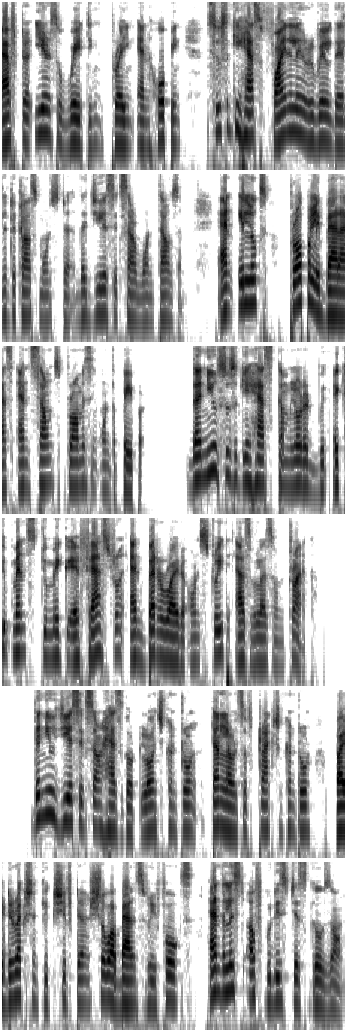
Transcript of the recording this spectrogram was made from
after years of waiting, praying and hoping, Suzuki has finally revealed their liter class monster, the GSXR 1000, and it looks properly badass and sounds promising on the paper. The new Suzuki has come loaded with equipments to make you a faster and better rider on street as well as on track. The new GSXR has got launch control, 10 levels of traction control, bi-directional quick shifter, Showa balance free forks, and the list of goodies just goes on.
